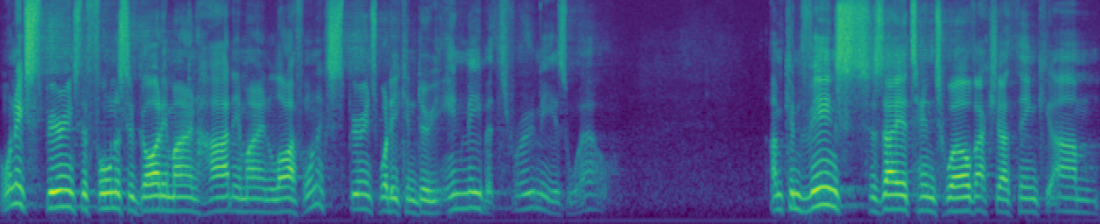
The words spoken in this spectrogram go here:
I want to experience the fullness of God in my own heart, in my own life. I want to experience what He can do in me, but through me as well. I'm convinced, Hosea 10 12, actually, I think, um,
